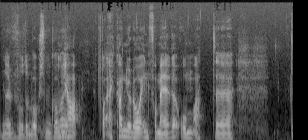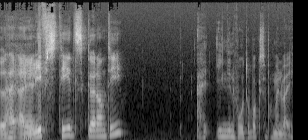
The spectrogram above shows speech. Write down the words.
når fotoboksen kommer. Ja, for jeg kan jo da informere om at Uh, Det her er livstidsgaranti. jeg har ingen fotobokser på min vei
